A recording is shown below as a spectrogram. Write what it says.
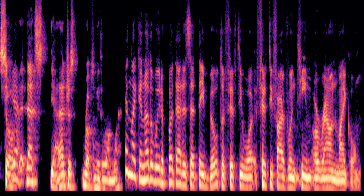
So Yeah. that's, yeah, that just rubs me the wrong way. And like another way to put that is that they built a 50, 55 win team around Michael,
